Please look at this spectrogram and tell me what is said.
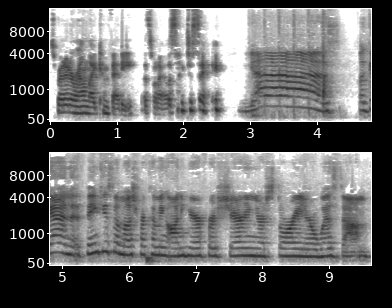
Spread it around like confetti. That's what I always like to say. Yes. Again, thank you so much for coming on here, for sharing your story, your wisdom,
